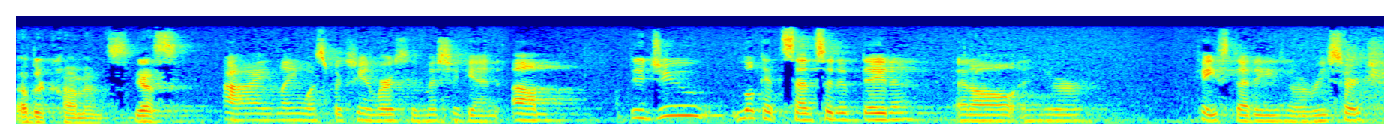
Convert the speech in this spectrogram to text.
Other comments? Yes. Hi, Lane Westbrook, University of Michigan. Um, did you look at sensitive data at all in your case studies or research?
